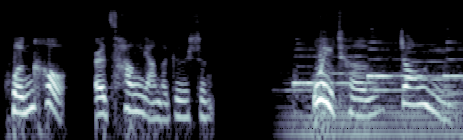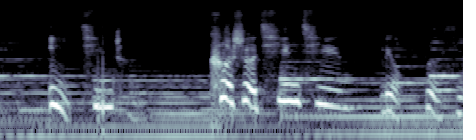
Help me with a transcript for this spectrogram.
浑厚而苍凉的歌声。渭城朝雨浥轻尘，客舍青青柳色新。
